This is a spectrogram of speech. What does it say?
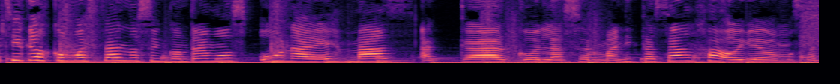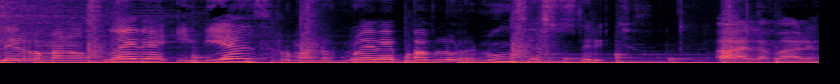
Hola chicos, ¿cómo están? Nos encontramos una vez más acá con las hermanitas Zanja. Hoy día vamos a leer Romanos 9 y 10. Romanos 9, Pablo renuncia a sus derechos. A la madre.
